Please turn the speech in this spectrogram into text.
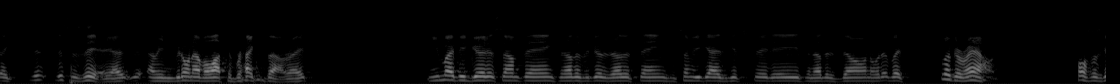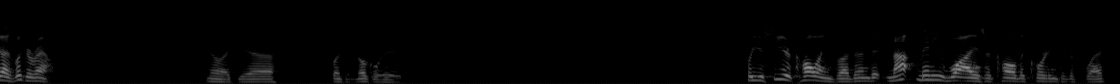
Like, like this, is it. I, I mean, we don't have a lot to brag about, right? You might be good at some things, and others are good at other things, and some of you guys get straight A's, and others don't, or whatever. But look around. Paul says, guys, look around. And they're like, yeah, bunch of knuckleheads. For you see your calling, brethren, that not many wise are called according to the flesh.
